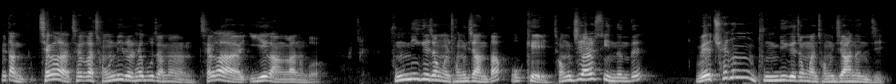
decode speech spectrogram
일단 제가 제가 정리를 해보자면 제가 이해가 안 가는 거. 북미 계정을 정지한다? 오케이. 정지할 수 있는데 왜 최근 북미 계정만 정지하는지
